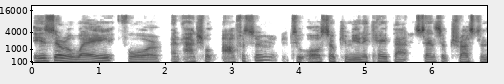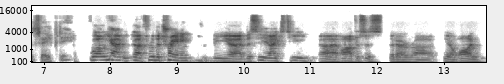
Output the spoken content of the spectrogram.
is there a way for an actual officer to also communicate that sense of trust and safety? Well, yeah, uh, through the training, the uh, the CIT uh, officers that are uh, you know on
